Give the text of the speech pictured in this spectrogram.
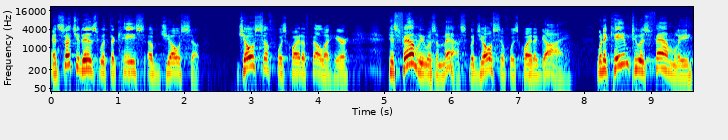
And such it is with the case of Joseph. Joseph was quite a fella here. His family was a mess, but Joseph was quite a guy. When it came to his family,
